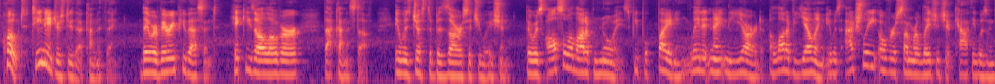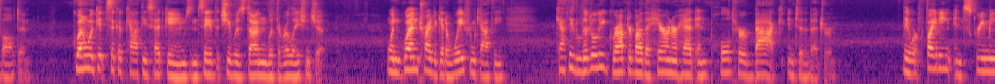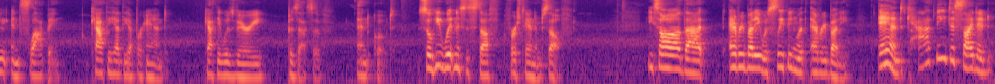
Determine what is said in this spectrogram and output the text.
quote, teenagers do that kind of thing. They were very pubescent, hickeys all over, that kind of stuff. It was just a bizarre situation. There was also a lot of noise, people fighting, late at night in the yard, a lot of yelling. It was actually over some relationship Cathy was involved in. Gwen would get sick of Cathy's head games and say that she was done with the relationship. When Gwen tried to get away from Cathy, Cathy literally grabbed her by the hair on her head and pulled her back into the bedroom. They were fighting and screaming and slapping. Cathy had the upper hand. Cathy was very possessive. End quote. So he witnesses stuff firsthand himself. He saw that everybody was sleeping with everybody. And Cathy decided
